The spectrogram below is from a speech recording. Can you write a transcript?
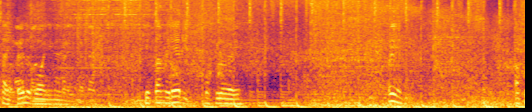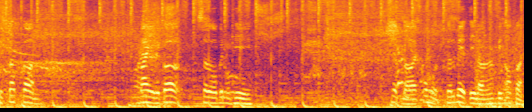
ใส่ไปหลุดบอลยังไงคิดตั้งไม่ได้บอกเลยเฮ้ยเอาคิดตั้งก่อนไม่แล้วก็สโลเป็นหนึ่ทีเรียบร้อย โอ้โหเทร์เบตตีเรานะฟิกออกก่อน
